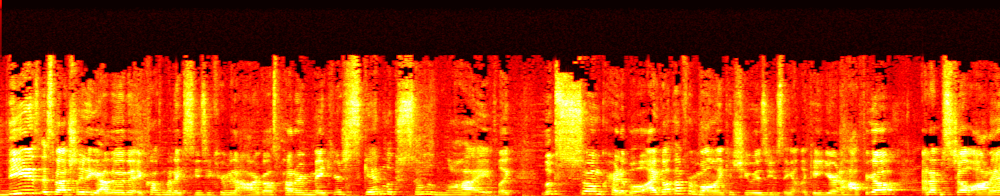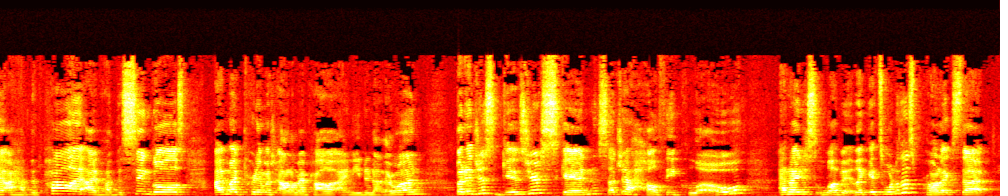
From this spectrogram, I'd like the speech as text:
These, especially together, the IT Cosmetics CC Cream and the Hourglass powder, make your skin look so alive. Like, looks so incredible. I got that from Molly because she was using it like a year and a half ago, and I'm still on it. I have the palette, I've had the singles. I'm like pretty much out of my palette. I need another one. But it just gives your skin such a healthy glow, and I just love it. Like, it's one of those products that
